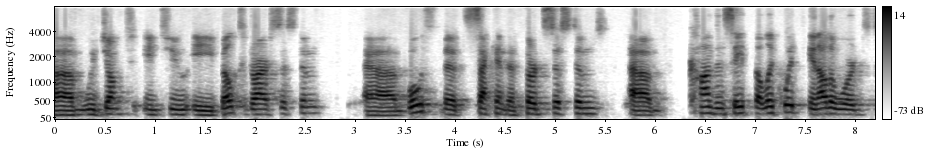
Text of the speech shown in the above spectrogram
Um, we jumped into a belt dryer system. Uh, both the second and third systems um, condensate the liquid. In other words,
